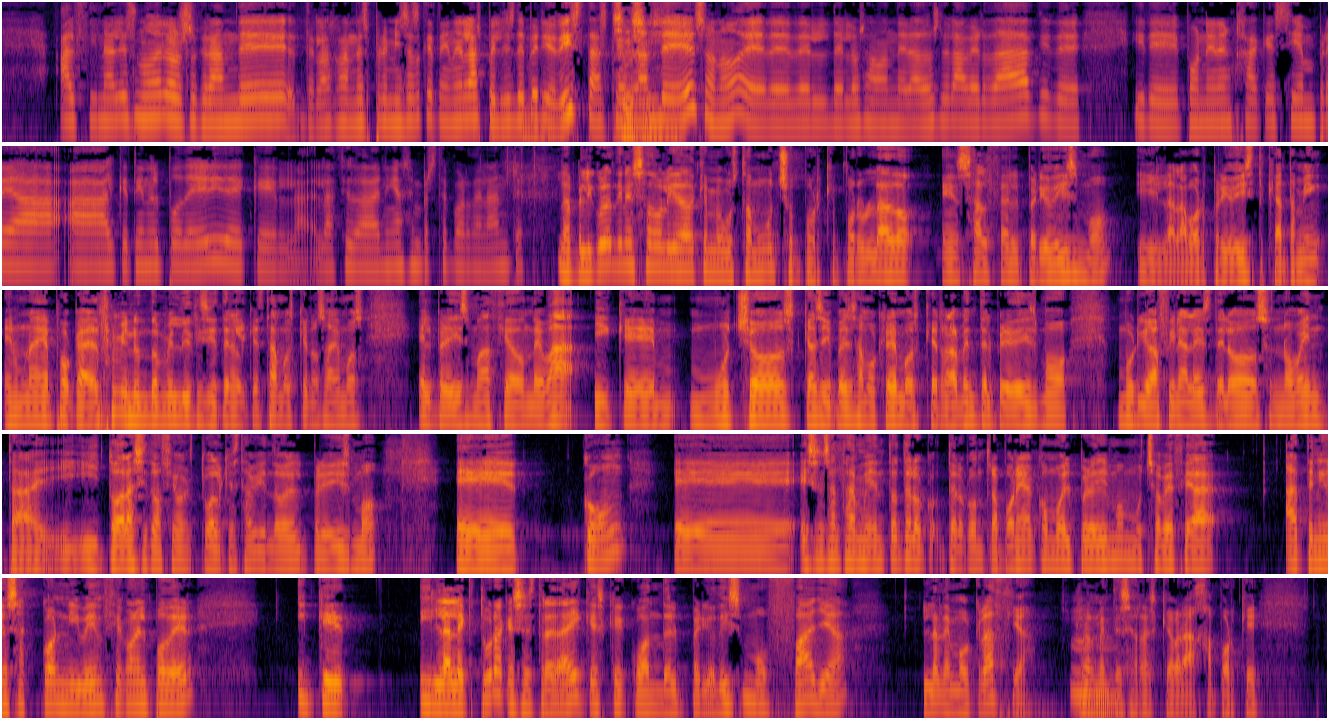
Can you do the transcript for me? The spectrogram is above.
al final es uno de los grandes de las grandes premisas que tienen las pelis de mm. periodistas que hablan de eso no de, los abanderados de la verdad y de y de poner en jaque siempre al que tiene el poder y de que la, ciudadanía siempre esté por delante. La película tiene esa dualidad que me gusta mucho porque por un lado ensalza el periodismo y la labor periodística también en una época también un 2017 en el que estamos que no sabemos el periodismo hacia dónde va y que muchos casi pensamos creemos que realmente el periodismo murió a finales de los 90 y y, toda la situación actual que está viendo el periodismo, eh, con eh, ese ensalzamiento te lo, te lo, contrapone a cómo el periodismo muchas veces ha, ha, tenido esa connivencia con el poder y que y la lectura que se extrae de ahí, que es que cuando el periodismo falla, la democracia realmente se resquebraja, porque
